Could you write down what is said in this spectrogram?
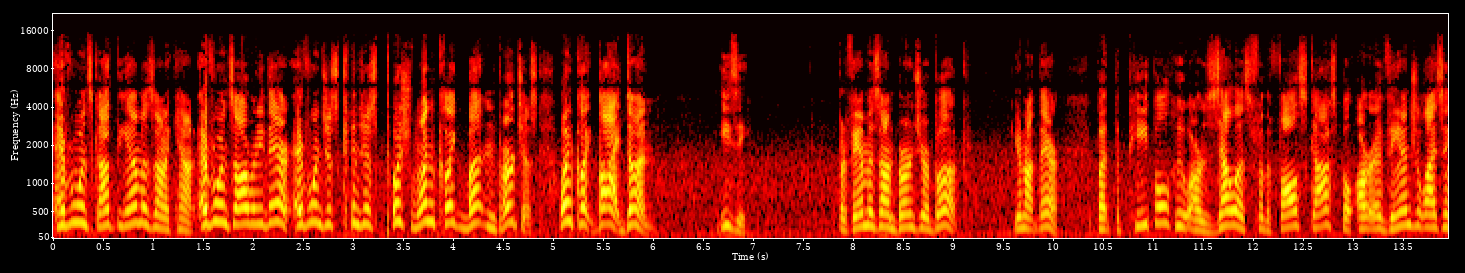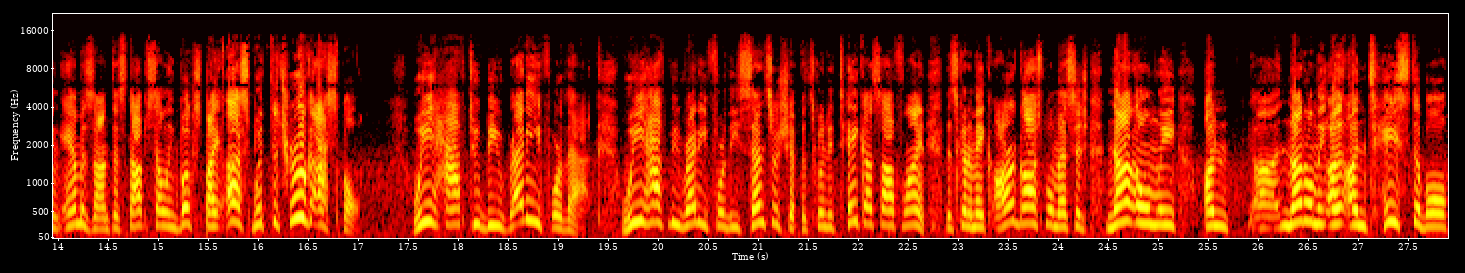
everyone's got the Amazon account. Everyone's already there. Everyone just can just push one click button, purchase, one click buy, done, easy. But if Amazon burns your book, you're not there. But the people who are zealous for the false gospel are evangelizing Amazon to stop selling books by us with the true gospel. We have to be ready for that. We have to be ready for the censorship that's going to take us offline, that's going to make our gospel message not only un, uh, not only un- untastable,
